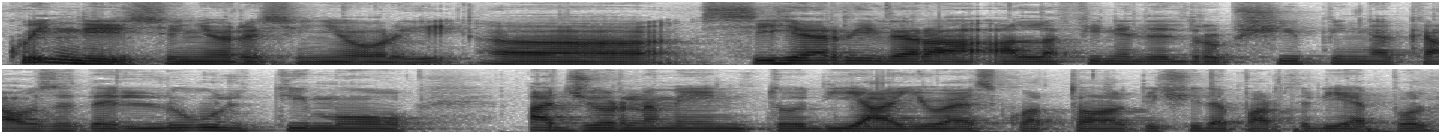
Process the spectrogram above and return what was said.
Quindi, signore e signori, uh, si arriverà alla fine del dropshipping a causa dell'ultimo aggiornamento di iOS 14 da parte di Apple?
